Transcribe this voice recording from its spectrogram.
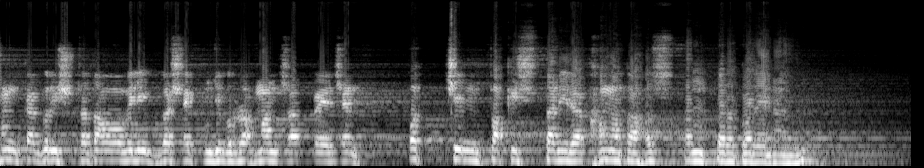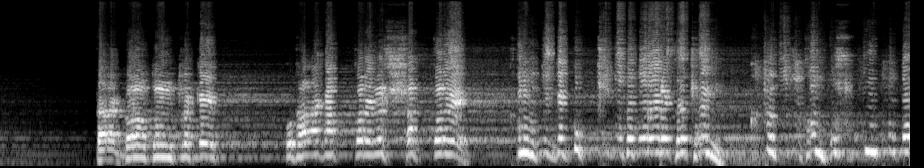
সংখ্যাগরিষ্ঠতা আওয়ামী লীগ বা শেখ মুজিবুর রহমান সাহেব পেয়েছেন। পশ্চিম পাকিস্তানিরা ক্ষমতা হস্তান্তর করে নেন তারা গণতন্ত্রকে কোঠারাঘাত করে নিঃস্বাদ করে, ক্ষমতাকে কুক্ষিত করে রেখেছেন। ক্ষমতা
